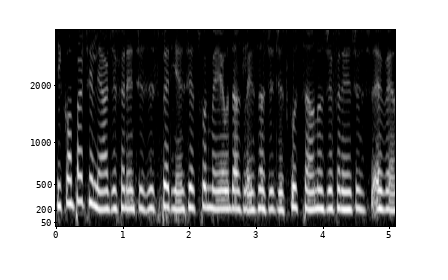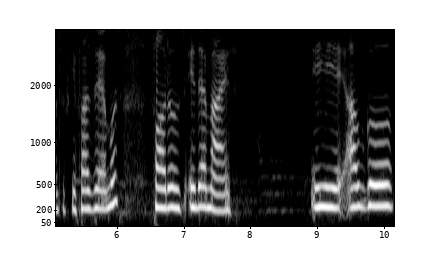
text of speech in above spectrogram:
e compartilhar diferentes experiências por meio das listas de discussão nos diferentes eventos que fazemos, fóruns e demais. E algo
